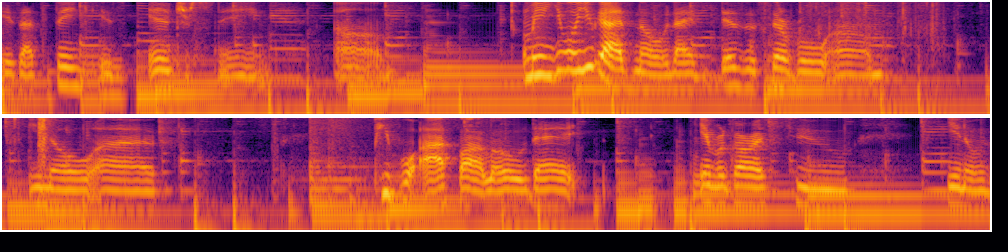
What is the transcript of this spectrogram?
is i think is interesting. Um, I mean, you, well, you guys know that there's a several, um, you know, uh, people I follow that, in regards to, you know,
